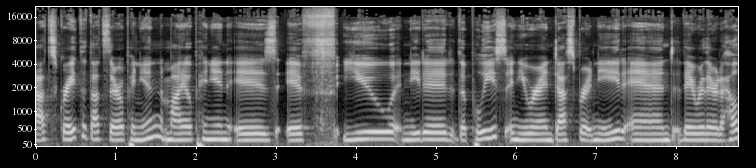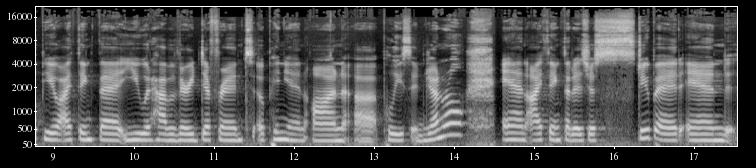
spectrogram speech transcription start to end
that's great that that's their opinion. My opinion is if you needed the police and you were in desperate need and they were there to help you, I think that you would have a very different opinion on uh, police in general. And I think that is just stupid and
